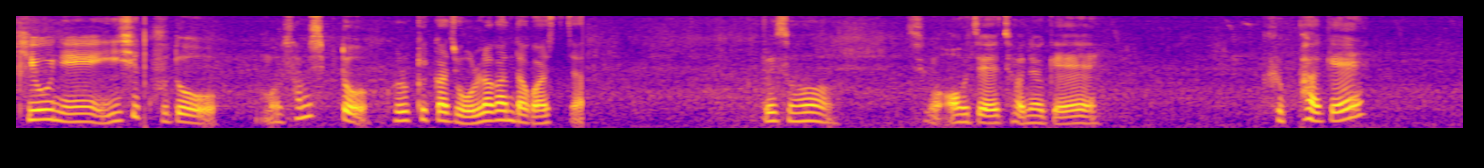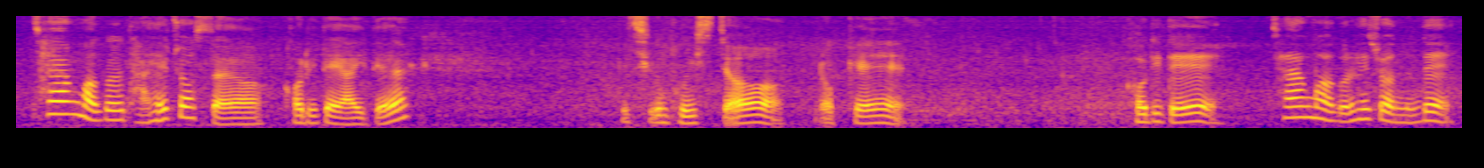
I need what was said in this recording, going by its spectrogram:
기온이 29도, 뭐 30도 그렇게까지 올라간다고 하시죠. 그래서 지금 어제 저녁에 급하게 차양막을 다 해주었어요. 거리대 아이들. 지금 보이시죠? 이렇게 거리대 차양막을 해주었는데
